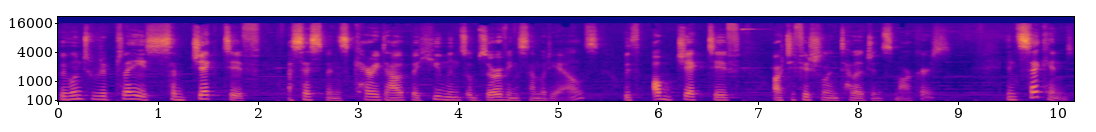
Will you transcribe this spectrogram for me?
we want to replace subjective assessments carried out by humans observing somebody else with objective artificial intelligence markers. And second,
